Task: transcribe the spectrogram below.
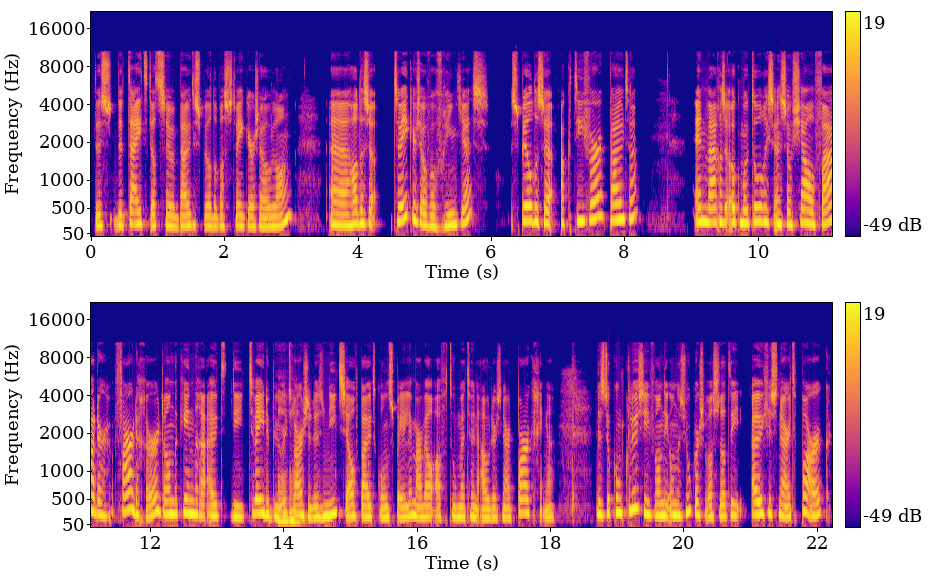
Dus de tijd dat ze buiten speelden was twee keer zo lang. Eh, hadden ze twee keer zoveel vriendjes. Speelden ze actiever buiten. En waren ze ook motorisch en sociaal vaardiger dan de kinderen uit die tweede buurt, Mhm. waar ze dus niet zelf buiten konden spelen, maar wel af en toe met hun ouders naar het park gingen. Dus de conclusie van die onderzoekers was dat die uitjes naar het park,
